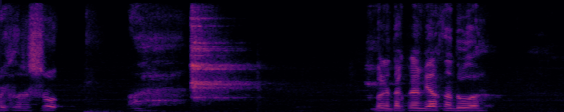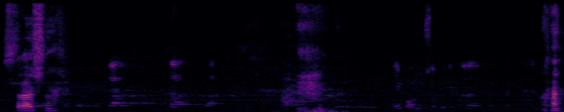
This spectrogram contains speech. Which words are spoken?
Ой, хорошо. Блин, так прям вверх надуло. Страшно. Да, да, да. Не помню, что будет э, так налило.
